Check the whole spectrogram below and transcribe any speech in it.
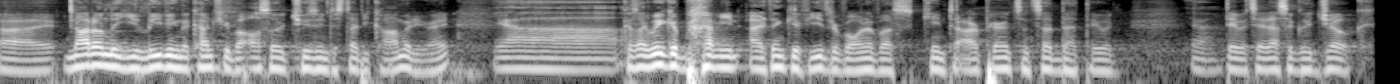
uh, not only you leaving the country but also choosing to study comedy, right? Yeah. Because like we could, I mean, I think if either one of us came to our parents and said that, they would yeah. they would say that's a good joke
